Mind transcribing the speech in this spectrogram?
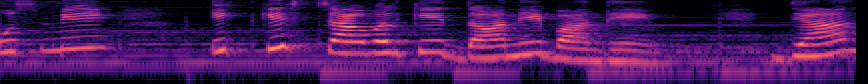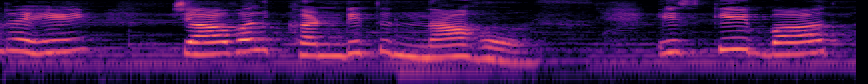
उसमें 21 चावल के दाने बांधें। ध्यान रहे, चावल खंडित ना हो। इसके बाद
